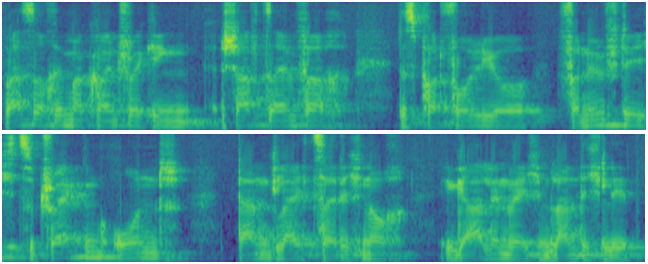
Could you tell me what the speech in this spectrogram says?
was auch immer, Cointracking schafft es einfach, das Portfolio vernünftig zu tracken und dann gleichzeitig noch, egal in welchem Land ich lebe,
